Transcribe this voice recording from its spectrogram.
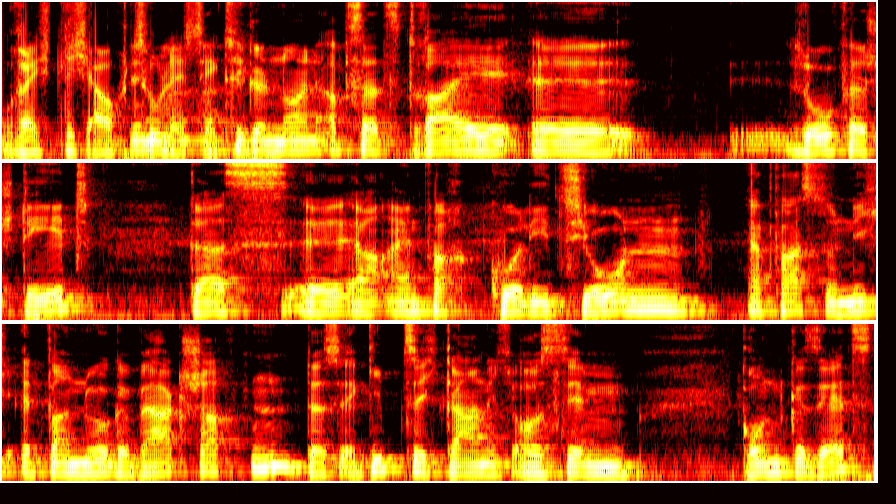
rechtlich auch Wenn zulässig. Artikel 9 Absatz 3 äh, so versteht, dass äh, er einfach Koalitionen erfasst und nicht etwa nur Gewerkschaften. Das ergibt sich gar nicht aus dem Grundgesetz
